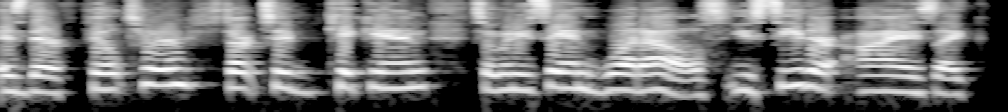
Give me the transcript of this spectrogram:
is their filter start to kick in. So when you say, and what else, you see their eyes like,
